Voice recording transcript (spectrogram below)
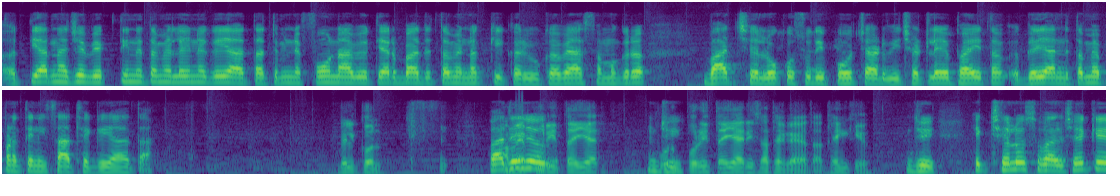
અત્યારના જે વ્યક્તિને તમે લઈને ગયા હતા તેમને ફોન આવ્યો ત્યારબાદ તમે નક્કી કર્યું કે હવે આ સમગ્ર વાત છે લોકો સુધી પહોંચાડવી છે એટલે ભાઈ ગયા અને તમે પણ તેની સાથે ગયા હતા. બિલકુલ. વાત એ પૂરી તૈયાર પૂરી તૈયારી સાથે ગયા હતા. Thank you ji. એક છેલ્લો સવાલ છે કે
